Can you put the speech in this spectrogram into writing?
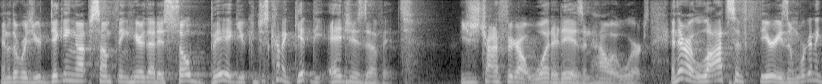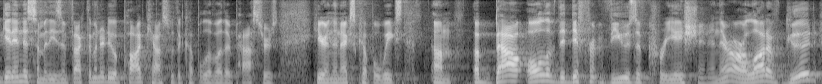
In other words, you're digging up something here that is so big, you can just kind of get the edges of it. You're just trying to figure out what it is and how it works. And there are lots of theories, and we're going to get into some of these. In fact, I'm going to do a podcast with a couple of other pastors here in the next couple of weeks um, about all of the different views of creation. And there are a lot of good,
